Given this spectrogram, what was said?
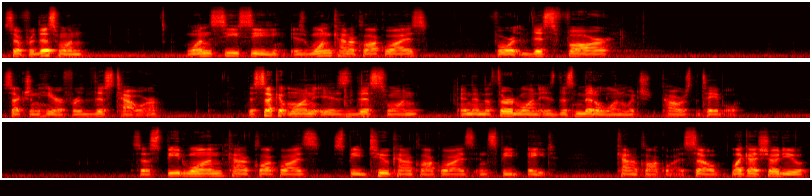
So for this one, 1 cc is 1 counterclockwise for this far section here, for this tower. The second one is this one, and then the third one is this middle one, which powers the table. So speed 1 counterclockwise, speed 2 counterclockwise, and speed 8 counterclockwise. So, like I showed you,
